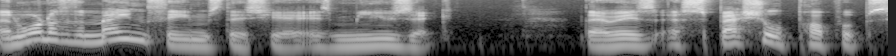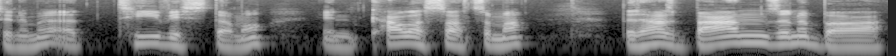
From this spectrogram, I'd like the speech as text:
And one of the main themes this year is music. There is a special pop up cinema at Tiivistämö in Kalasatama that has bands and a bar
